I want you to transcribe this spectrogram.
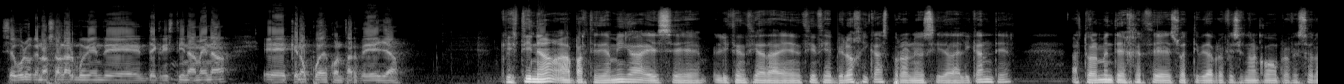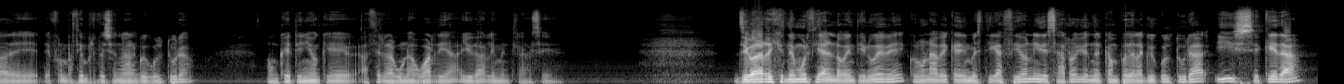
seguro que nos hablar muy bien de, Cristina Mena. Eh, ¿Qué nos puedes contar de ella? Cristina, aparte de amiga, es licenciada en Ciencias Biológicas por la Universidad de Alicante. Actualmente ejerce su actividad profesional como profesora de, formación profesional en agricultura, aunque he tenido que hacer alguna guardia, ayudarle mientras... Llegó a la región de Murcia en el 99 con una beca de investigación y desarrollo en el campo de la agricultura y se queda,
